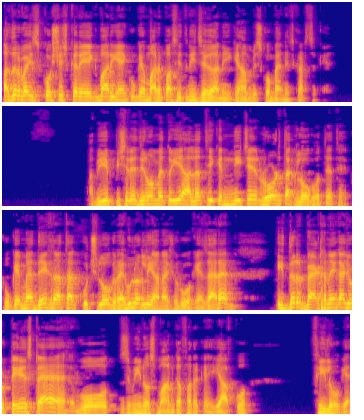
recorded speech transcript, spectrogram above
ادروائز کوشش کریں ایک بار ہی آئیں، کیونکہ ہمارے پاس اتنی جگہ نہیں کہ ہم اس کو مینج کر سکیں۔ ابھی یہ پچھلے دنوں میں تو یہ حالت تھی کہ نیچے روڈ تک لوگ ہوتے تھے، کیونکہ میں دیکھ رہا تھا کچھ لوگ ریگولرلی آنا شروع ہو گئے ظاہر ہے، ادھر بیٹھنے کا جو ٹیسٹ ہے، وہ زمین و اسمان کا فرق ہے، یہ آپ کو فیل ہو گیا۔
